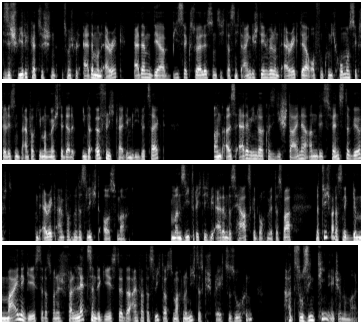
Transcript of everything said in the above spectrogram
diese Schwierigkeit zwischen zum Beispiel Adam und Eric. Adam, der bisexuell ist und sich das nicht eingestehen will, und Eric, der offenkundig homosexuell ist und einfach jemand möchte, der in der Öffentlichkeit ihm Liebe zeigt. Und als Adam ihm da quasi die Steine an das Fenster wirft und Eric einfach nur das Licht ausmacht. Und man sieht richtig, wie Adam das Herz gebrochen wird. Das war Natürlich war das eine gemeine Geste, das war eine verletzende Geste, da einfach das Licht auszumachen und nicht das Gespräch zu suchen. Aber so sind Teenager nun mal.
